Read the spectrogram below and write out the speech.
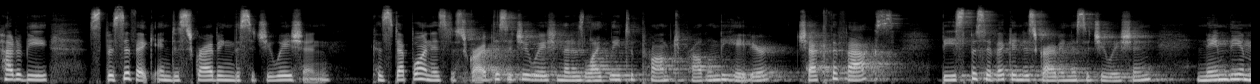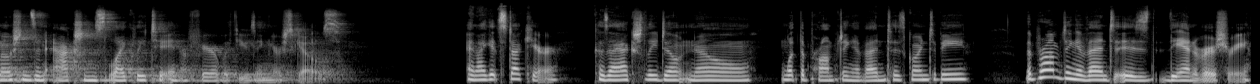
how to be specific in describing the situation. Because step one is describe the situation that is likely to prompt problem behavior, check the facts, be specific in describing the situation, name the emotions and actions likely to interfere with using your skills. And I get stuck here because I actually don't know what the prompting event is going to be. The prompting event is the anniversary,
